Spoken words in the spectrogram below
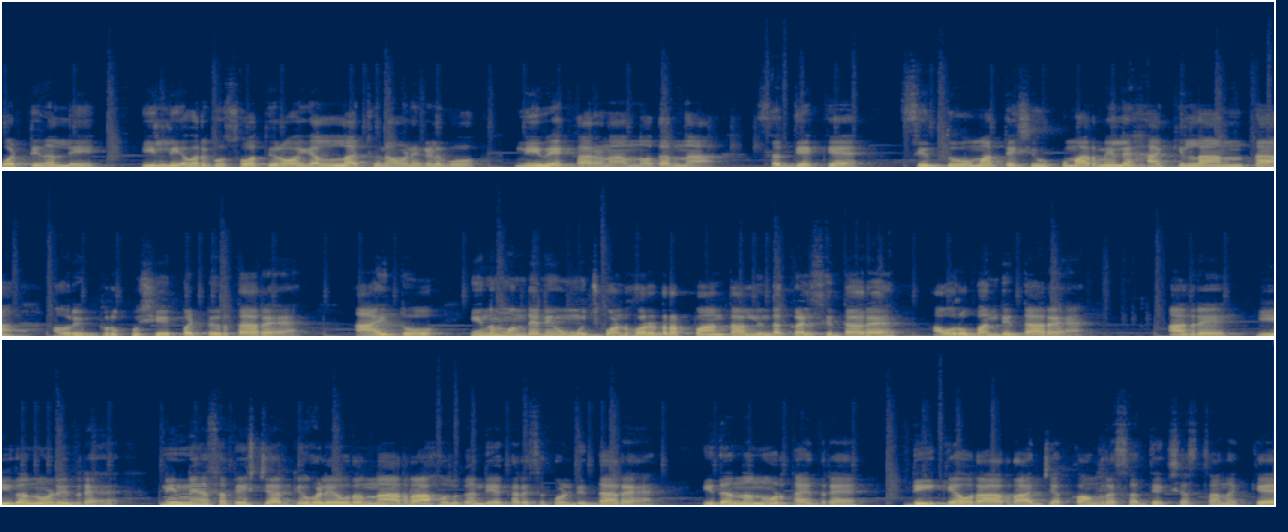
ಒಟ್ಟಿನಲ್ಲಿ ಇಲ್ಲಿಯವರೆಗೂ ಸೋತಿರೋ ಎಲ್ಲ ಚುನಾವಣೆಗಳಿಗೂ ನೀವೇ ಕಾರಣ ಅನ್ನೋದನ್ನು ಸದ್ಯಕ್ಕೆ ಸಿದ್ದು ಮತ್ತು ಶಿವಕುಮಾರ್ ಮೇಲೆ ಹಾಕಿಲ್ಲ ಅಂತ ಅವರಿಬ್ಬರು ಖುಷಿ ಪಟ್ಟಿರ್ತಾರೆ. ಆಯಿತು, ಇನ್ನು ಮುಂದೆ ನೀವು ಮುಚ್ಕೊಂಡು ಹೊರಡ್ರಪ್ಪ ಅಂತ ಅಲ್ಲಿಂದ ಕಳಿಸಿದ್ದಾರೆ. ಅವರು ಬಂದಿದ್ದಾರೆ. ಆದರೆ ಈಗ ನೋಡಿದರೆ ನಿನ್ನೆ ಸತೀಶ್ ಜಾರಕಿಹೊಳಿ ಅವರನ್ನು ರಾಹುಲ್ ಗಾಂಧಿಯ ಕರೆಸಿಕೊಂಡಿದ್ದಾರೆ. ಇದನ್ನು ನೋಡ್ತಾ ಇದ್ದರೆ ಡಿ ಕೆ ಅವರ ರಾಜ್ಯ ಕಾಂಗ್ರೆಸ್ ಅಧ್ಯಕ್ಷ ಸ್ಥಾನಕ್ಕೆ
